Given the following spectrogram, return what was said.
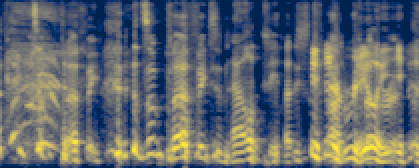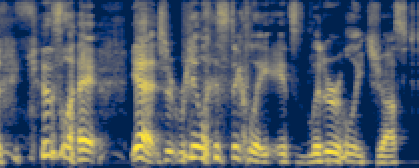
it's a perfect it's a perfect analogy i just can't it really is because like yeah realistically it's literally just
